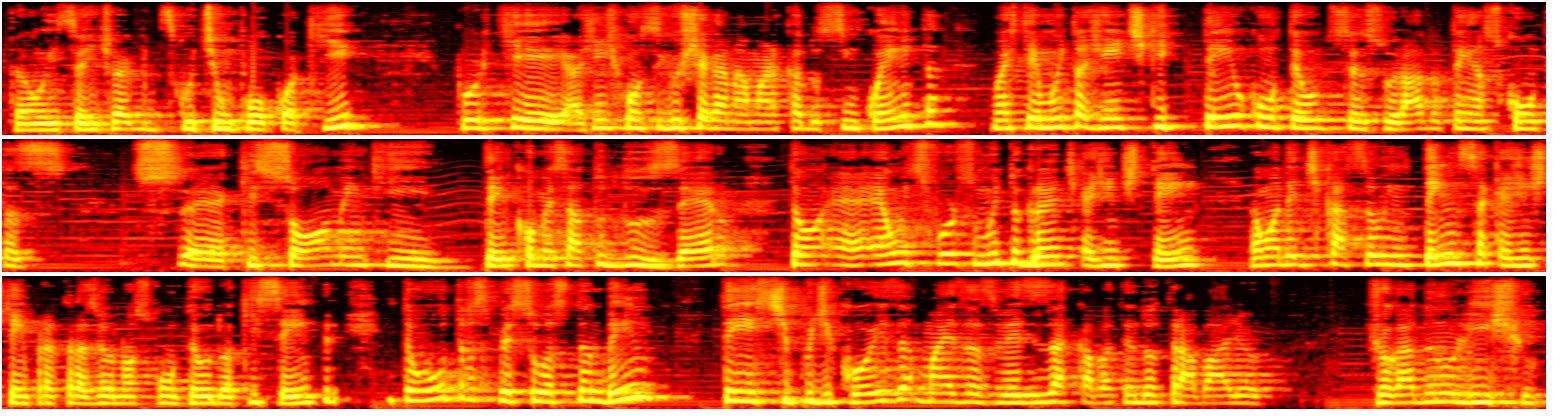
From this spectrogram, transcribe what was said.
Então isso a gente vai discutir um pouco aqui, porque a gente conseguiu chegar na marca dos 50, mas tem muita gente que tem o conteúdo censurado, tem as contas é, que somem, que tem que começar tudo do zero. Então é, é, um esforço muito grande que a gente tem, é uma dedicação intensa que a gente tem para trazer o nosso conteúdo aqui sempre. Então outras pessoas também têm esse tipo de coisa, mas às vezes acaba tendo o trabalho jogado no lixo,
